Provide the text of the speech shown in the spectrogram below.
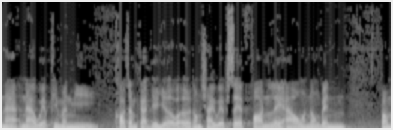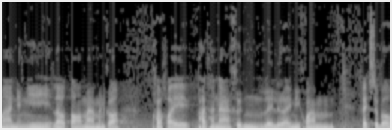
หน้าหน้าเว็บที่มันมีข้อจำกัดเยอะ ๆ ว่าเออต้องใช้ web safe font layer มันต้องเป็น ประมาณอย่างนี้ แล้วต่อมามันก็ค่อยๆพัฒนาขึ้นเรื่อยๆ มีความ flexible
